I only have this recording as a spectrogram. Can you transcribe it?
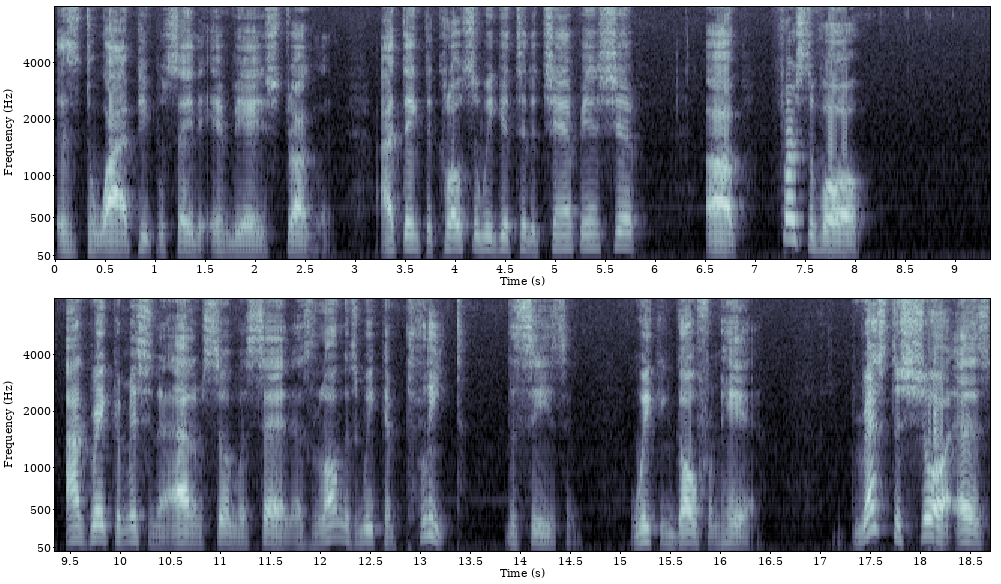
as to why people say the NBA is struggling. I think the closer we get to the championship, uh, first of all, our great commissioner Adam Silver said, as long as we complete the season, we can go from here. Rest assured, as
